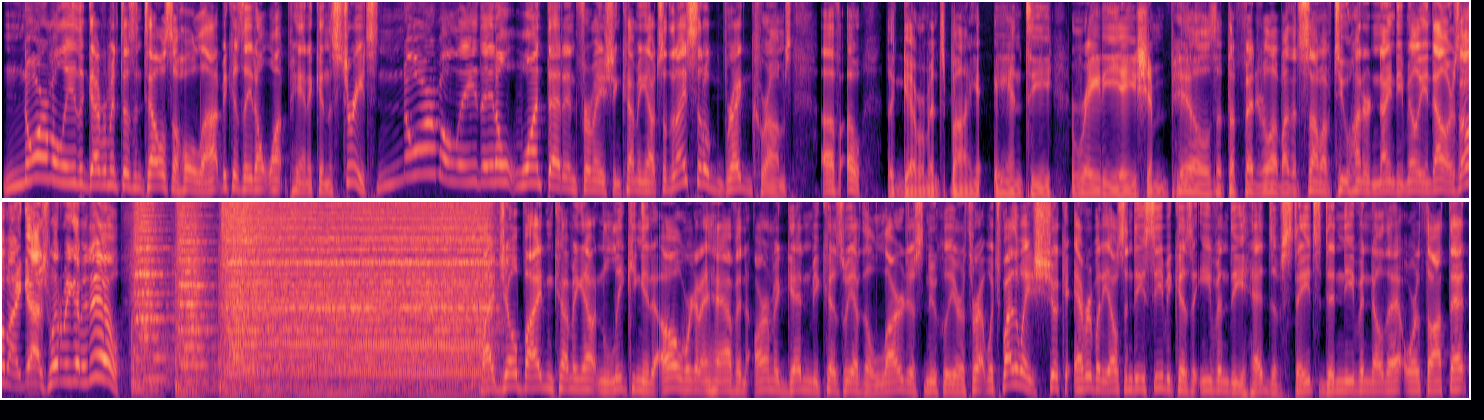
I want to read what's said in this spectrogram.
Normally, the government doesn't tell us a whole lot because they don't want panic in the streets. Normally, they don't want that information coming out. So, the nice little breadcrumbs of, oh, the government's buying anti radiation pills at the federal level by the sum of $290 million. Oh my gosh, what are we going to do? By Joe Biden coming out and leaking it. Oh, we're going to have an Armageddon because we have the largest nuclear threat, which, by the way, shook everybody else in D.C. because even the heads of states didn't even know that or thought that.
